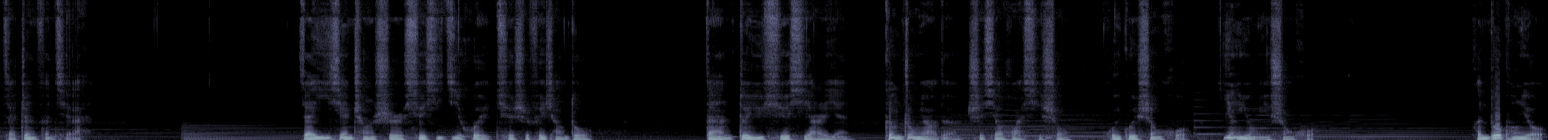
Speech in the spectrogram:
再振奋起来。在一线城市，学习机会确实非常多，但对于学习而言，更重要的是消化吸收，回归生活，应用于生活。很多朋友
